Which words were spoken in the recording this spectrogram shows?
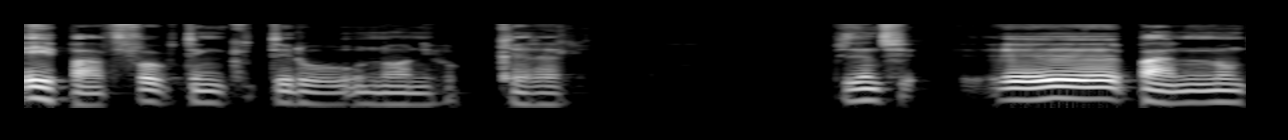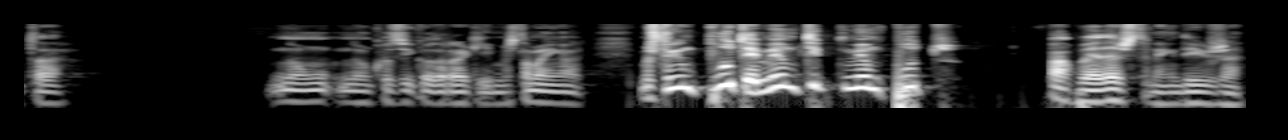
Epá, fogo, tenho que ter o, o nónio. Caralho. Presidente. Uh, pá, não está. Não, não consigo encontrar aqui, mas também olha. Mas foi um puto, é mesmo tipo mesmo puto. Pá, é estranho, digo já.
